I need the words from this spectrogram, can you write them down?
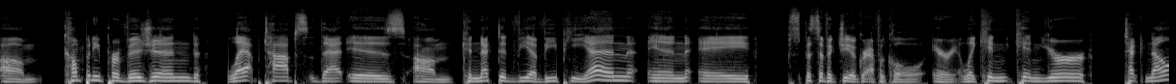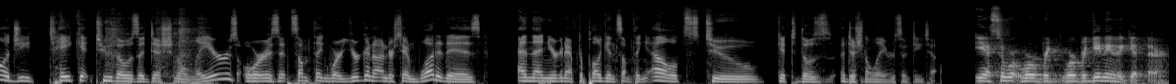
um, company provisioned laptops that is um, connected via vpn in a specific geographical area like can can your technology take it to those additional layers or is it something where you're going to understand what it is and then you're going to have to plug in something else to get to those additional layers of detail? Yeah so we're, we're, we're beginning to get there.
